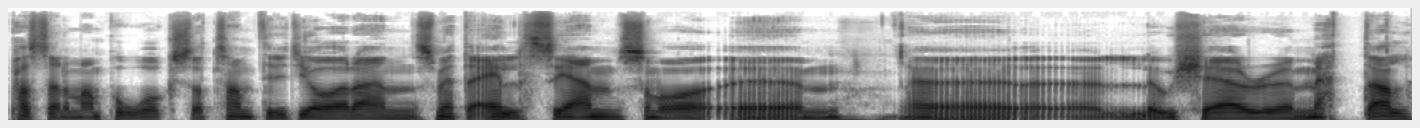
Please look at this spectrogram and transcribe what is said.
passade man på också att samtidigt göra en som heter LCM som var ehm, eh, Low Share Metal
